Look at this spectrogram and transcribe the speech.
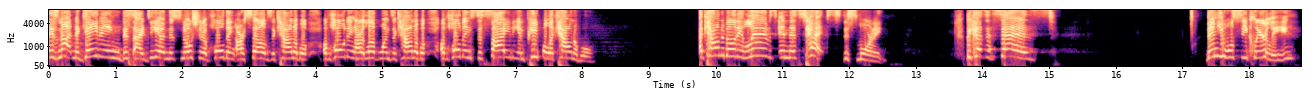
is not negating this idea and this notion of holding ourselves accountable, of holding our loved ones accountable, of holding society and people accountable. Accountability lives in this text this morning because it says, then you will see clearly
